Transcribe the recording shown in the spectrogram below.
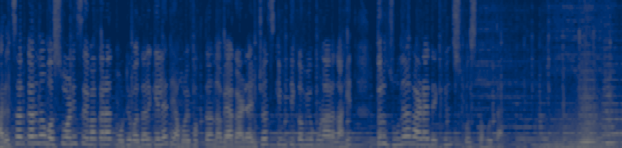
भारत सरकारनं वस्तू आणि सेवा करात मोठे बदल केले त्यामुळे फक्त नव्या गाड्यांच्याच किमती कमी होणार नाहीत तर जुन्या गाड्या देखील स्वस्त होत आहेत.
